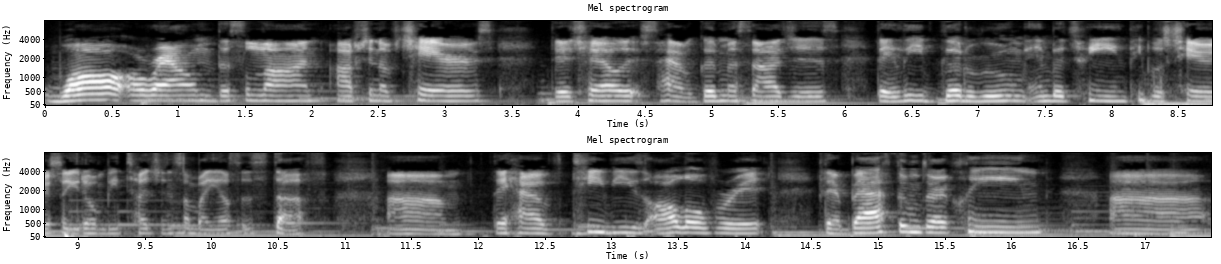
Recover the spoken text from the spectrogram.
wall around the salon, option of chairs. Their chairs have good massages. They leave good room in between people's chairs so you don't be touching somebody else's stuff. Um, they have TVs all over it. Their bathrooms are clean. Uh,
